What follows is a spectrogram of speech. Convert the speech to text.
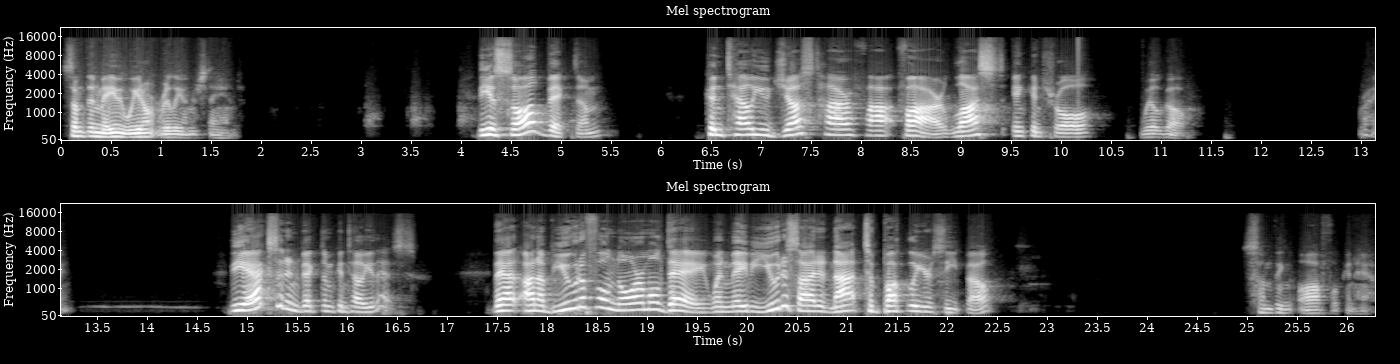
Something maybe we don't really understand. The assault victim can tell you just how far lust and control will go. Right? The accident victim can tell you this that on a beautiful, normal day when maybe you decided not to buckle your seatbelt, something awful can happen.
